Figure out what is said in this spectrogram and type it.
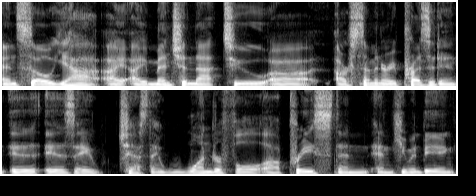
And so, yeah, I, I mentioned that to uh, our seminary president is, is a just a wonderful uh, priest and and human being,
